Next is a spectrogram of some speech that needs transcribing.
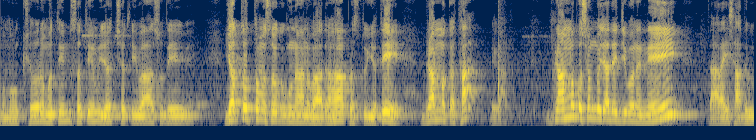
মুমুক্ষুরমতিম সতীম যচ্ছতি বাসুদেবে যত্তোত্তম শোক গুণানুবাদ প্রস্তুয়তে গ্রাম্য কথা বেগাত গ্রাম্য প্রসঙ্গ যাদের জীবনে নেই তারাই সাধু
